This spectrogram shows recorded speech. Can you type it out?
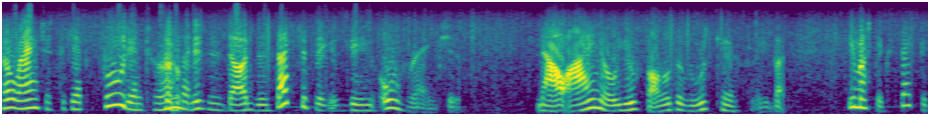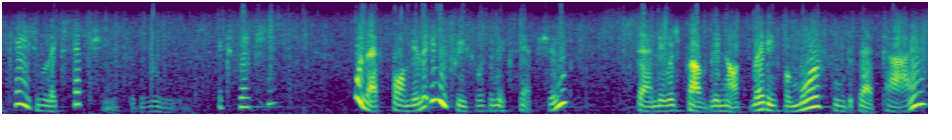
so anxious to get food into him that... Mrs. Dodds, there's such a thing as being over-anxious. Now, I know you follow the rules carefully, but you must expect occasional exceptions to the rules. Exceptions? Well, that formula increase was an exception. Stanley was probably not ready for more food at that time,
